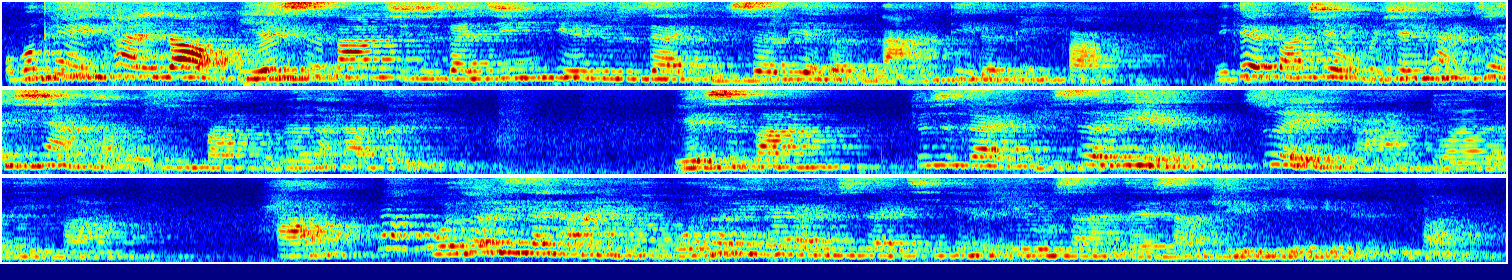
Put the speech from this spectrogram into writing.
我们可以看到别是巴，其实在今天就是在以色列的南地的地方。你可以发现，我们先看最下角的地方，有没有看到这里？别是巴。就是在以色列最南端的地方。好，那伯特利在哪里呢？伯特利大概就是在今天的耶路撒冷再上去一点点的地方。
